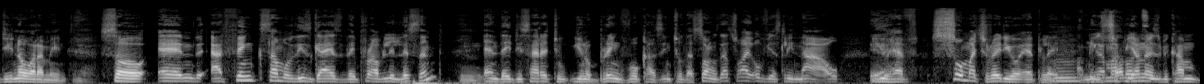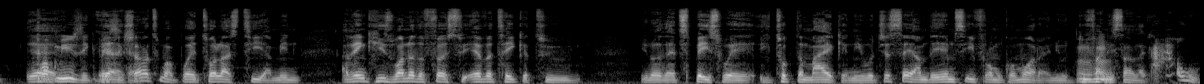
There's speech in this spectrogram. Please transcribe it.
Do you know what I mean? So, and I think some of these guys they probably listened Mm. and they decided to, you know, bring vocals into the songs. That's why, obviously, now you have so much radio airplay. I mean, Because shout out Mapiano to- has become pop music, Yeah, basically. shout out to my boy Tolas T. I mean, I think he's one of the first to ever take it to, you know, that space where he took the mic and he would just say, "I'm the MC from Gomorrah," and he would do Mm-hmm. funny like "ow,"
